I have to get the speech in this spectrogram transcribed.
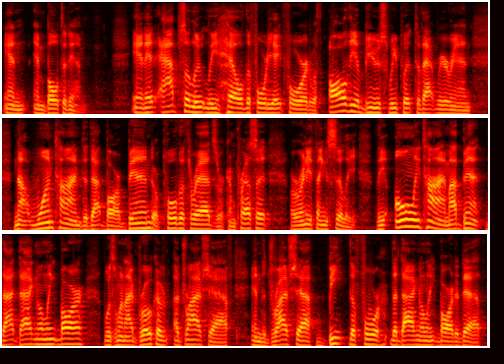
and, and bolted in and it absolutely held the 48 Ford with all the abuse we put to that rear end. Not one time did that bar bend or pull the threads or compress it or anything silly. The only time I bent that diagonal link bar was when I broke a, a drive shaft and the drive shaft beat the four the diagonal link bar to death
